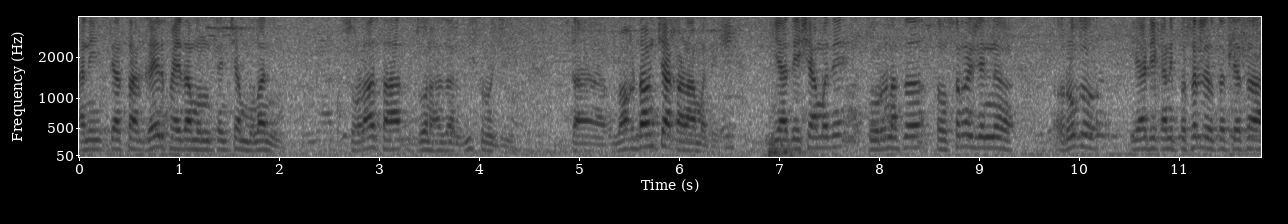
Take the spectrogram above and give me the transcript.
आणि त्याचा गैरफायदा म्हणून त्यांच्या मुलांनी सोळा सात दोन हजार वीस रोजी ता- लॉकडाऊनच्या काळामध्ये या देशामध्ये कोरोनाचं संसर्गजन्य रोग या ठिकाणी पसरले होतं. त्याचा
